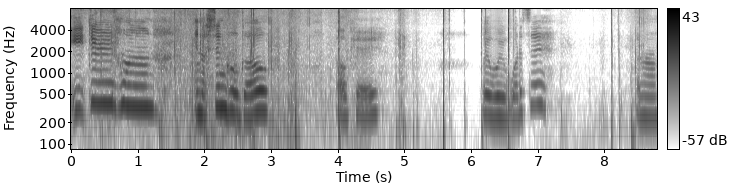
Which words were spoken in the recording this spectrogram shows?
Eat three um, in a single go. Okay. Wait, wait, what did it say? I don't know.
